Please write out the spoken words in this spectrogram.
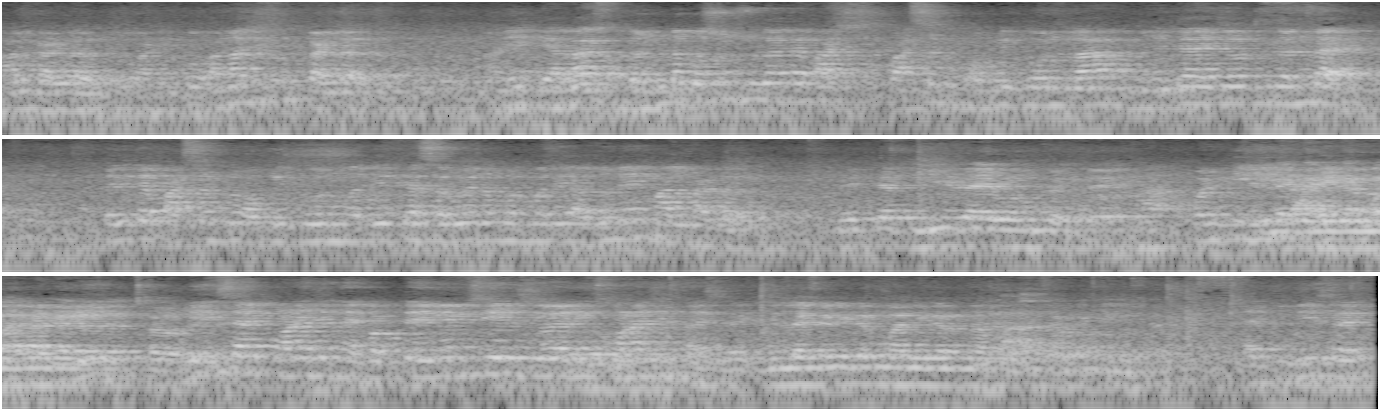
माल काढला जातो आणि तो अनाधिकृत काढला जातो. आणि त्याला दंड बसून सुद्धा त्या पाच पासष्ट पब्लिक झोनला म्हणजे त्या ह्याच्यावरती दंड आहे तरी त्या पासष्ट पब्लिक झोनमध्ये त्या सर्वे नंबरमध्ये अजूनही माल काढला जातो. नाही, त्यात लीड आहे म्हणून करतोय. पण ती. लीज साहेब कोणाचीच नाही फक्त एमएमसीएल शिवाय लीज कोणाचीच नाही. जिल्हा तुम्ही साहेब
